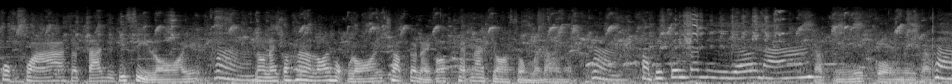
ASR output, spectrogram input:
พวกฟ้าสตาร์ทอยู่ที่ 400ค่ะ นอกนั้นก็ 500 600 ชอบตัวไหนก็แคปหน้าจอส่งมาได้ครับค่ะ ของพี่กุ้งก็มีเยอะนะ ครับอันนี้กรงหนึ่งครับ ค่ะ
